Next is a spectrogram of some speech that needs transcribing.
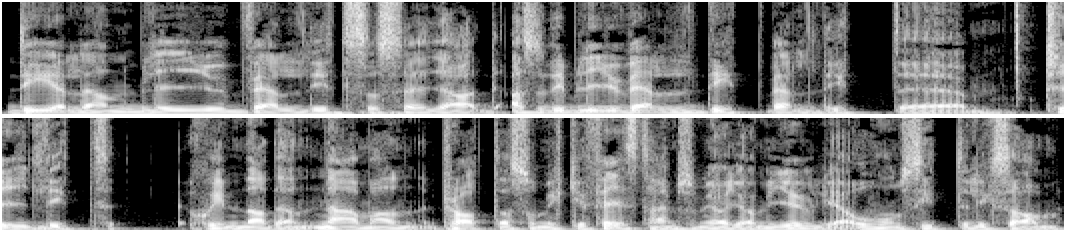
delen blir ju väldigt så att säga, alltså det blir ju väldigt, väldigt eh, tydligt skillnaden när man pratar så mycket Facetime som jag gör med Julia och hon sitter liksom,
